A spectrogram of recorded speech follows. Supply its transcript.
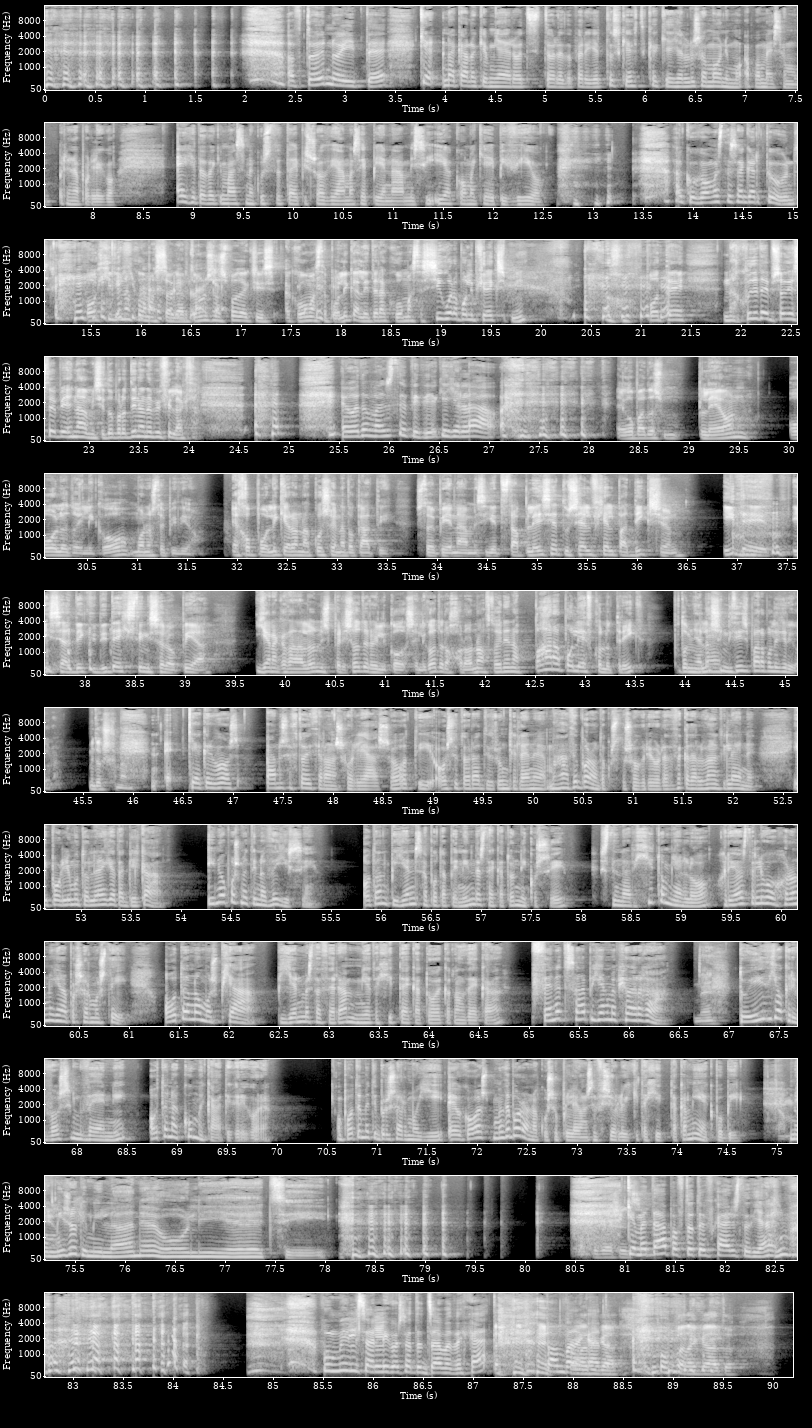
Αυτό εννοείται. Και να κάνω και μια ερώτηση τώρα εδώ πέρα, γιατί το σκέφτηκα και γελούσα μόνη μου από μέσα μου πριν από λίγο. Έχετε δοκιμάσει να ακούσετε τα επεισόδια μας επί 1,5 ή ακόμα και επί 2. Ακουγόμαστε σαν καρτούν. Όχι, δεν ακουγόμαστε σαν καρτούν. Θα σα πω το εξής. Ακουγόμαστε πολύ καλύτερα, ακουγόμαστε σίγουρα πολύ πιο έξυπνοι. Οπότε να ακούτε τα επεισόδια στο επί 1,5. Το προτείνω ανεπιφύλακτα. Εγώ το βάζω στο επί 2 και γελάω. Εγώ πάντως πλέον όλο το υλικό μόνο στο επί 2 έχω πολύ καιρό να ακούσω ή να δω κάτι στο επί 1,5. Γιατί στα πλαίσια του self-help addiction, είτε είσαι addicted είτε έχεις την ισορροπία, για να καταναλώνεις περισσότερο υλικό σε λιγότερο χρόνο, αυτό είναι ένα πάρα πολύ εύκολο τρίκ που το μυαλό ναι. συνηθίζει πάρα πολύ γρήγορα. Μην το ξεχνάμε. Ε, και ακριβώς πάνω σε αυτό ήθελα να σχολιάσω, ότι όσοι τώρα αντιδρούν και λένε Μα δεν μπορώ να το ακούσω τόσο γρήγορα, δεν θα καταλαβαίνω τι λένε. Οι πολλοί μου το λένε για τα αγγλικά. Είναι όπως με την οδήγηση. Όταν πηγαίνεις από τα 50 στα 120, στην αρχή το μυαλό χρειάζεται λίγο χρόνο για να προσαρμοστεί. Όταν όμως πια πηγαίνουμε σταθερά με μια ταχύτητα 100-110, φαίνεται σαν να πηγαίνουμε πιο αργά. Ναι. Το ίδιο ακριβώς συμβαίνει όταν ακούμε κάτι γρήγορα. Οπότε με την προσαρμογή, εγώ ας πούμε δεν μπορώ να ακούσω πλέον σε φυσιολογική ταχύτητα καμία εκπομπή. Καμία. Νομίζω ότι μιλάνε όλοι έτσι. έτσι. Και μετά από αυτό το ευχάριστο διάλειμμα. που μίλησα λίγο σαν τον Τζάμπα Δεχά. Πάμε παρακάτω. Πάμε παρακάτω.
